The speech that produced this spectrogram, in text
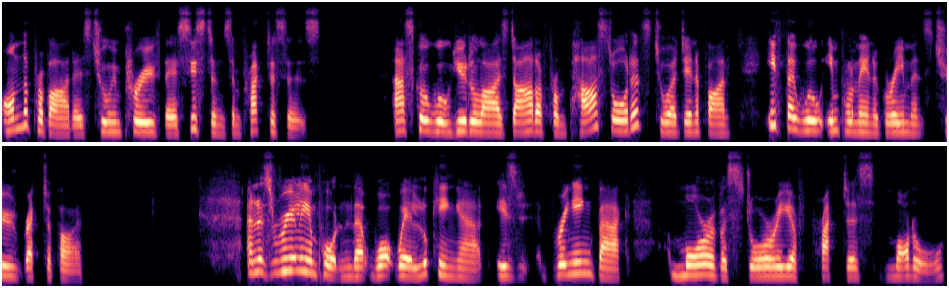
on the providers to improve their systems and practices. ASQA will utilise data from past audits to identify if they will implement agreements to rectify. And it's really important that what we're looking at is bringing back more of a story of practice model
